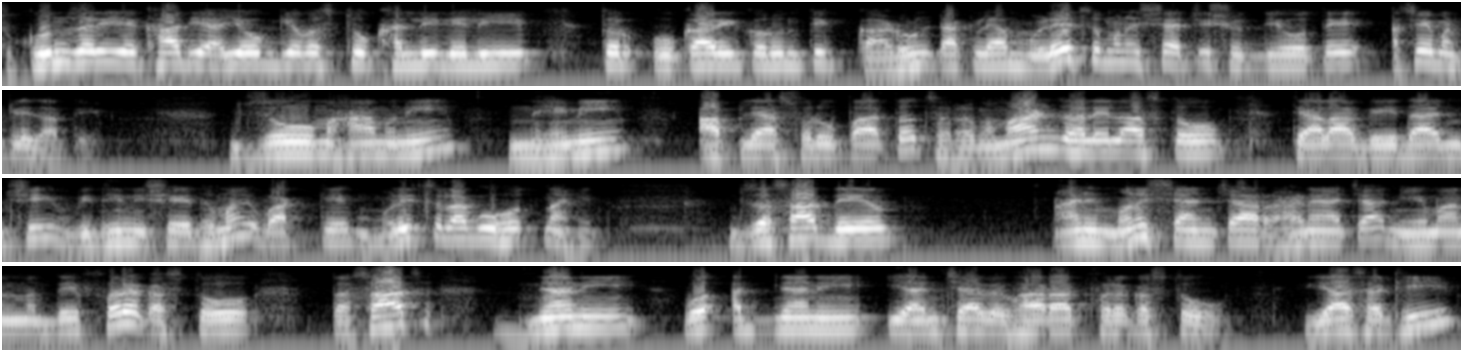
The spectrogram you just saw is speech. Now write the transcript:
चुकून जरी एखादी अयोग्य वस्तू खाल्ली गेली तर उकारी करून ती काढून टाकल्यामुळेच मनुष्याची शुद्धी होते असे म्हटले जाते. जो महामुनी नेहमी आपल्या स्वरूपातच रममाण झालेला असतो त्याला वेदांची विधिनिषेधमय वाक्ये मुळीच लागू होत नाहीत. जसा देव आणि मनुष्यांच्या राहण्याच्या नियमांमध्ये फरक असतो तसाच ज्ञानी व अज्ञानी यांच्या व्यवहारात फरक असतो. यासाठी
